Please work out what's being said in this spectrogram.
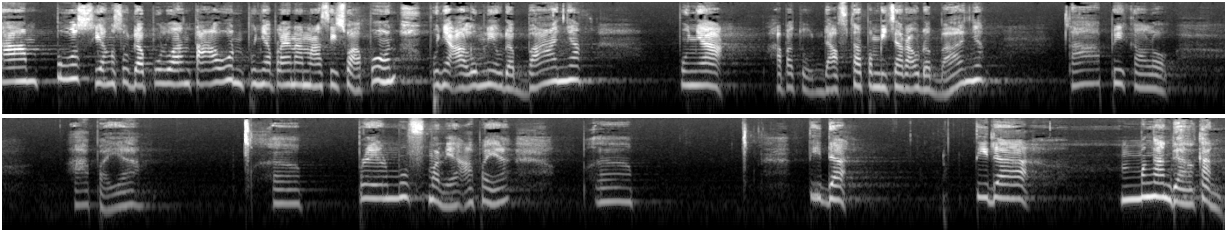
Kampus yang sudah puluhan tahun punya pelayanan mahasiswa pun, punya alumni udah banyak, punya apa tuh daftar pembicara udah banyak. Tapi kalau apa ya uh, prayer movement ya apa ya uh, tidak tidak mengandalkan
